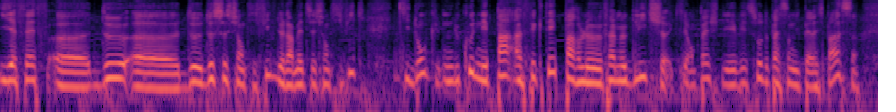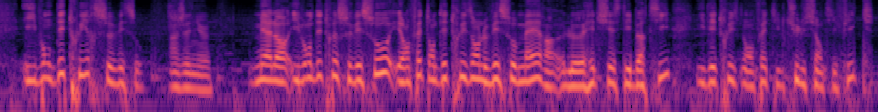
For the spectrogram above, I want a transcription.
IFF de, de, de ce scientifique, de l'armée de ce scientifique, qui donc du coup n'est pas affecté par le fameux glitch qui empêche les vaisseaux de passer en hyperespace, et ils vont détruire ce vaisseau. Ingénieux. Mais alors, ils vont détruire ce vaisseau et en fait, en détruisant le vaisseau mère, le HCS Liberty, ils détruisent, en fait, ils tuent le scientifique.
